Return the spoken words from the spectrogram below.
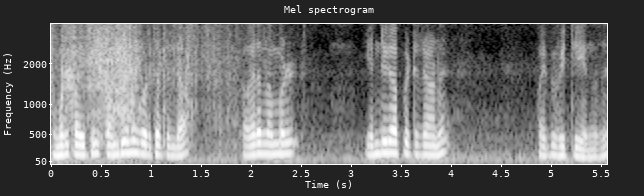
നമ്മൾ പൈപ്പിൽ കമ്പിയൊന്നും കൊടുത്തിട്ടില്ല. പകരം നമ്മൾ എൻഡ് കാപ്പ് ഇട്ടിട്ടാണ് പൈപ്പ് ഫിറ്റ് ചെയ്യുന്നത്.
